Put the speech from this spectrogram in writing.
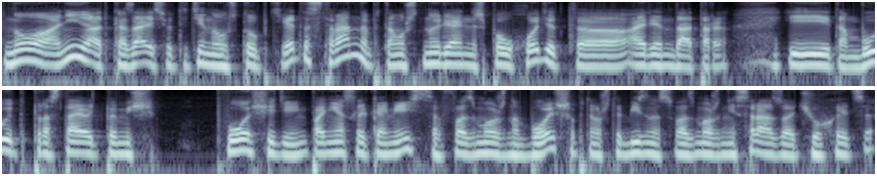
но они отказались вот идти на уступки. Это странно, потому что, ну, реально же поуходят э, арендаторы, и там будет простаивать помещение площади по несколько месяцев, возможно, больше, потому что бизнес, возможно, не сразу очухается,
